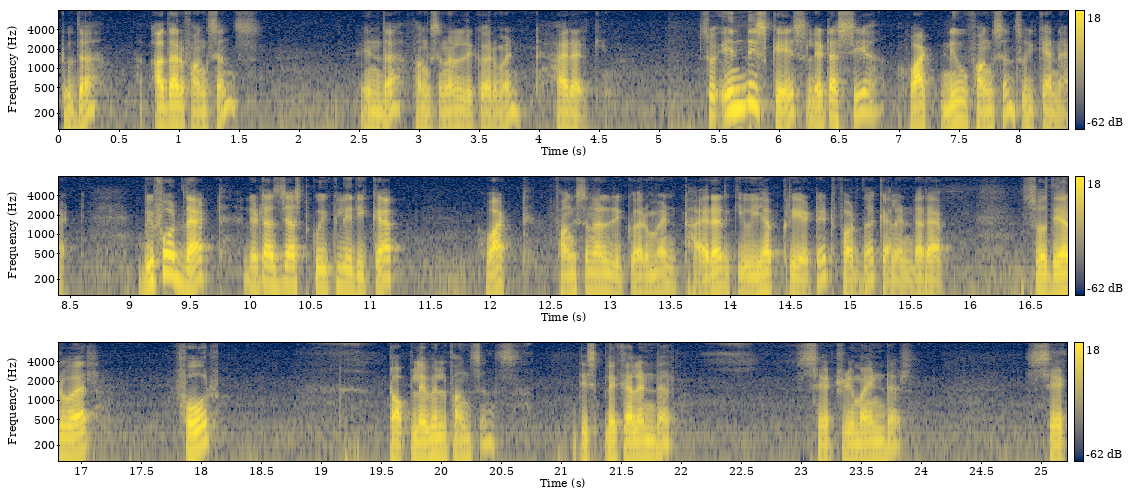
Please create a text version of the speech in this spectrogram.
to the other functions in the functional requirement hierarchy. So, in this case let us see what new functions we can add. Before that let us just quickly recap what functional requirement hierarchy we have created for the calendar app. So, there were 4 top level functions display calendar, set reminder, set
